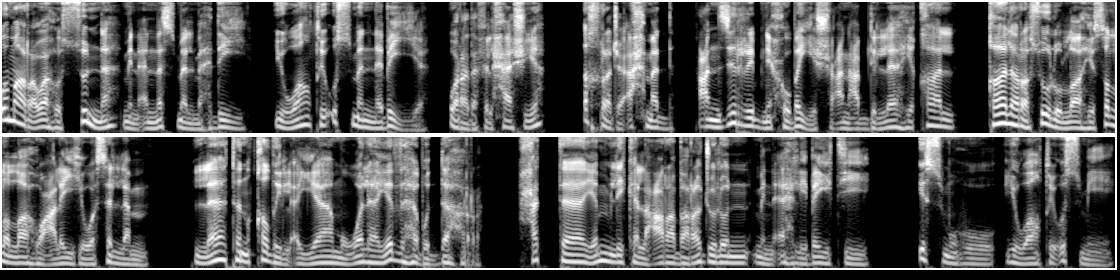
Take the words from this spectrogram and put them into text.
وما رواه السنة من أن اسم المهدي يواطئ اسم النبي. ورد في الحاشية أخرج أحمد عن زر بن حبيش عن عبد الله قال قال رسول الله صلى الله عليه وسلم لا تنقضي الأيام ولا يذهب الدهر حتى يملك العرب رجل من أهل بيتي. اسمه يواطئ اسمي.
